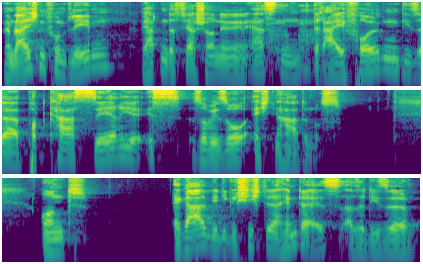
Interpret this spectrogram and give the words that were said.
Beim Leichenfund Leben, wir hatten das ja schon in den ersten drei Folgen dieser Podcast-Serie, ist sowieso echt eine harte Nuss. Und egal wie die Geschichte dahinter ist, also diese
